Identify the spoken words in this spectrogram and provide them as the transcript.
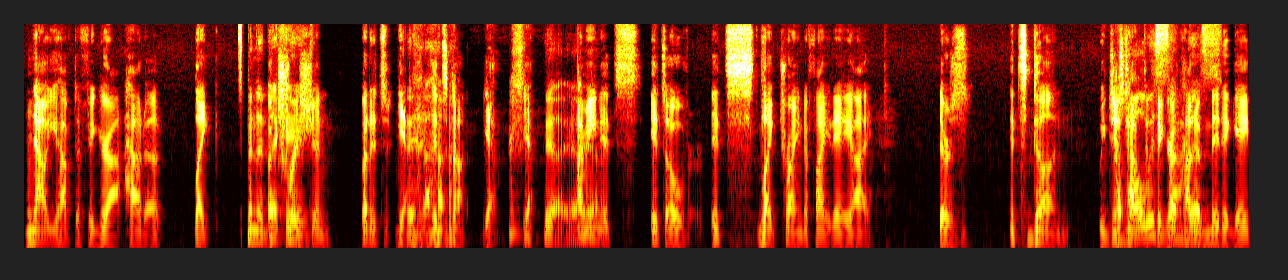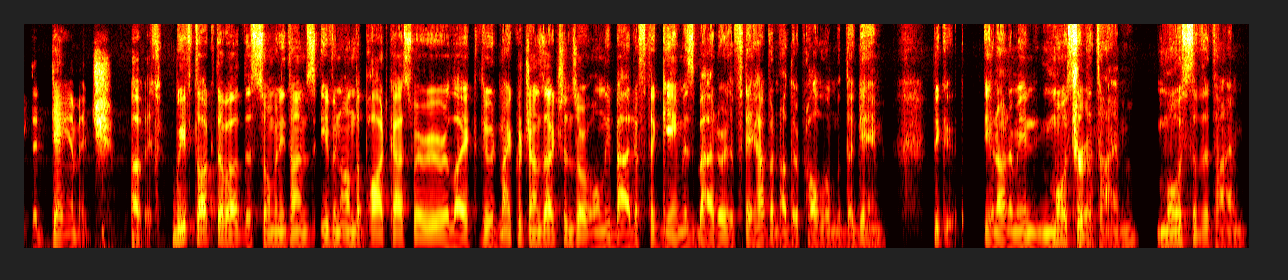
Now you have to figure out how to like it's been a decade. attrition. But it's yeah, Yeah. it's done. Yeah, yeah. Yeah, yeah. I mean, yeah. it's it's over. It's like trying to fight AI. There's it's done. We just I've have to figure out how to mitigate the damage of it. We've talked about this so many times, even on the podcast, where we were like, dude, microtransactions are only bad if the game is bad or if they have another problem with the game. Because you know what I mean? Most True. of the time. Most of the time.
